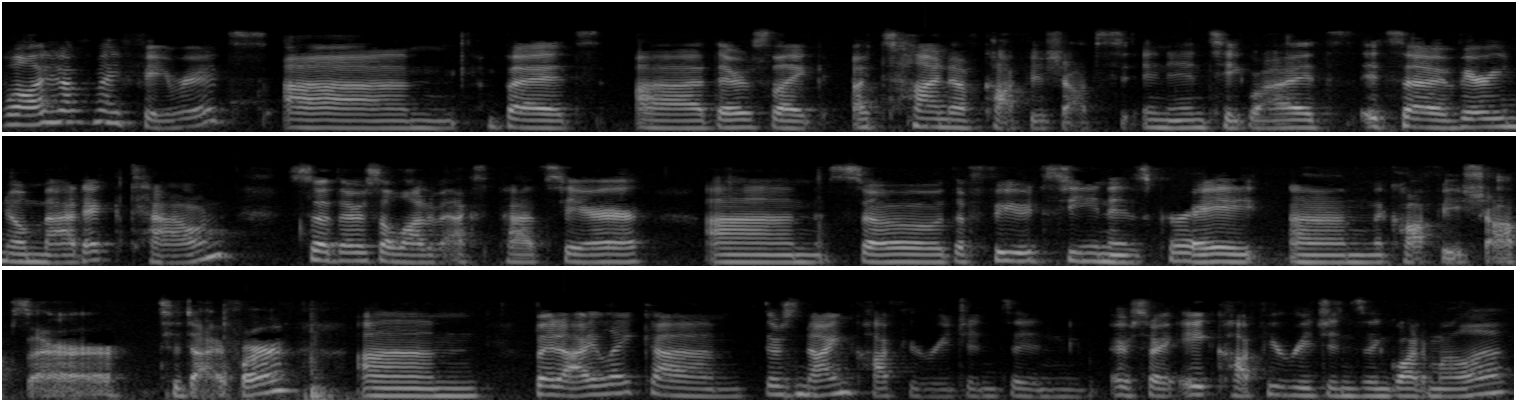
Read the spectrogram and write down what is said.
Well, I have my favorites, um, but uh, there's like a ton of coffee shops in Antigua. It's it's a very nomadic town, so there's a lot of expats here. Um, so the food scene is great. Um, the coffee shops are to die for. Um, but I like um, there's nine coffee regions in or sorry eight coffee regions in Guatemala,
